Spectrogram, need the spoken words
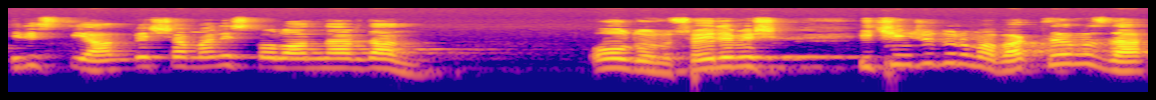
Hristiyan ve Şamanist olanlardan olduğunu söylemiş. İkinci duruma baktığımızda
